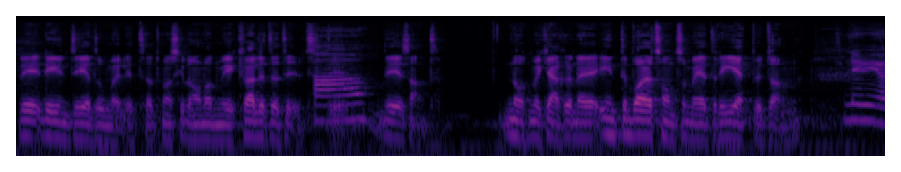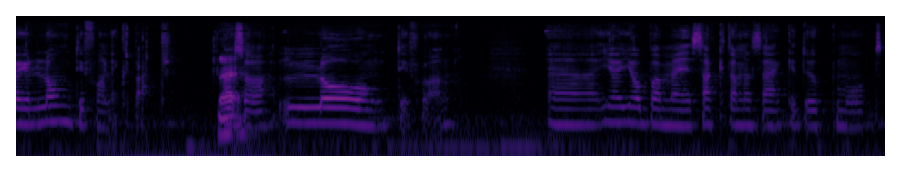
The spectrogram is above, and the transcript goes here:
Det, det är ju inte helt omöjligt. Att man skulle ha något mer kvalitativt. Ja. Det, det är sant. Något med kanske inte bara ett sånt som är ett rep utan För nu är jag ju långt ifrån expert. Nej. Alltså långt ifrån. Eh, Jag jobbar mig sakta men säkert upp mot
